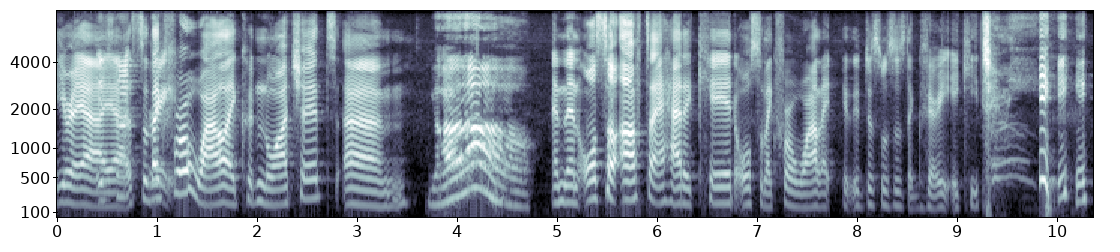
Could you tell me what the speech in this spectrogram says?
You're, yeah, yeah. not So like for a while I couldn't watch it. Um Oh. And then also after I had a kid, also like for a while I, it just was just like very icky to me.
